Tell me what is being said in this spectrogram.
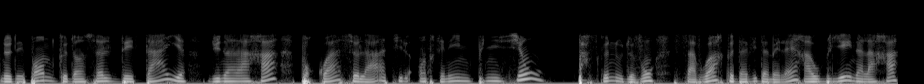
ne dépendent que d'un seul détail d'une halakha, pourquoi cela a-t-il entraîné une punition? Que nous devons savoir que David Ameller a oublié une halakha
